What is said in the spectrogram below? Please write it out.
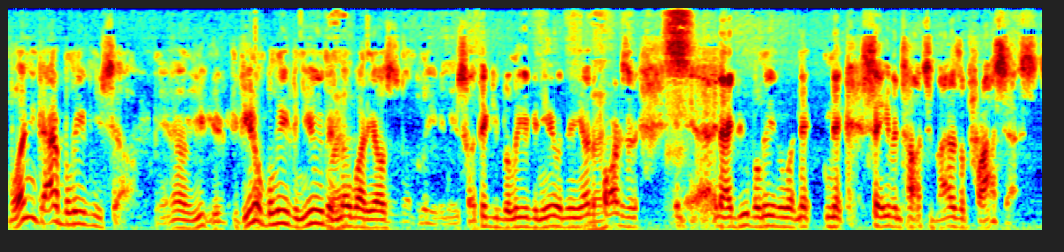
One, you got to believe in yourself. You know, you, if you don't believe in you, then right. nobody else is going to believe in you. So I think you believe in you, and then the other right. part is, and, and I do believe in what Nick, Nick Saban talks about as a process.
